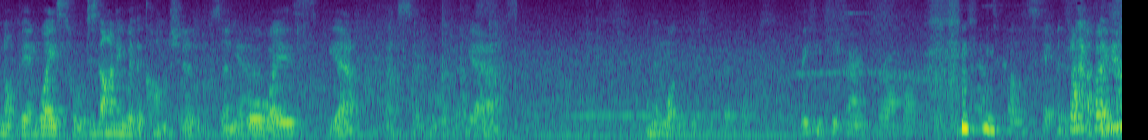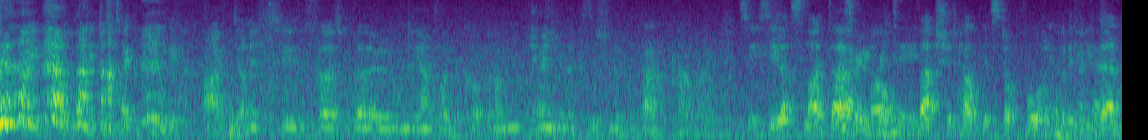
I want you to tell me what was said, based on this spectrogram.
Not being wasteful, designing with a conscience, and Yeah. always yeah, that's so gorgeous. yeah. And And what, We can keep going forever. I have to come and stick the I flowers. think that's beautiful. Let me just take a pic. I've done it to the first bone on the outside of the cup, but I'm changing the position of the back. So you see that slight That's really diagonal? pretty. That should help it stop falling. But if you then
